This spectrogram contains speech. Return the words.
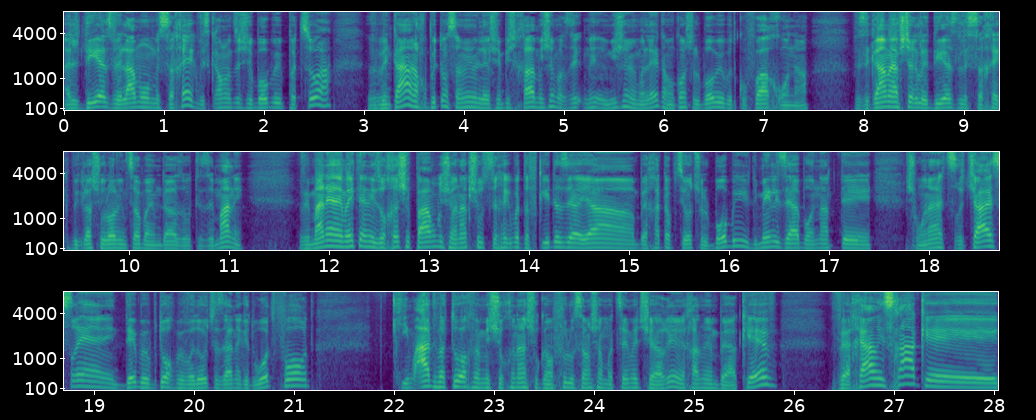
על דיאז ולמה הוא משחק, והזכרנו את זה שבובי פצוע, ובינתיים אנחנו פתאום שמים לב שבכלל מי, שמחזיק- מי שממלא את המקום של בובי בתקופה האחרונה, וזה גם מאפשר לדיאז לשחק בגלל שהוא לא נמצא בעמדה הזאת, זה מאני. ומאני האמת היא, אני זוכר שפעם ראשונה כשהוא שיחק בתפקיד הזה היה באחת הפציעות של בובי, נדמה לי זה היה בעונת אה, 18-19, אני די בטוח בוודאות שזה היה נגד ווטפורד, כמעט בטוח ומשוכנע שהוא גם אפילו שם שם צמד שערים, אחד מהם בעקב. ואחרי המשחק, אה,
